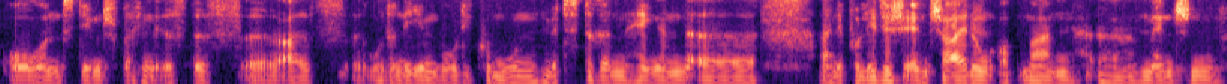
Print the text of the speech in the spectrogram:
und dementsprechend ist es äh, als Unternehmen, wo die Kommunen mit drin hängen, äh, eine politische Entscheidung, ob man Menschen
